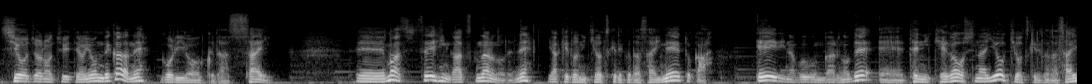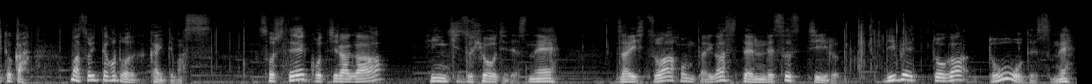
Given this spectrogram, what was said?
使用上の注意点を読んでからね、ご利用ください。えーまあ、製品が熱くなるのでね、火傷に気をつけてくださいねとか、鋭利な部分があるので、えー手に怪我をしないよう気をつけてくださいとか、まあそういったことが書いてます。そしてこちらが品質表示ですね。材質は本体がステンレススチール。リベットが銅ですね。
